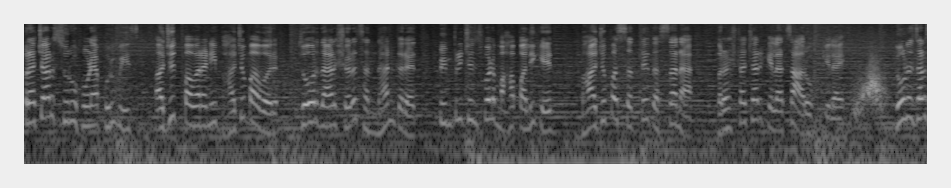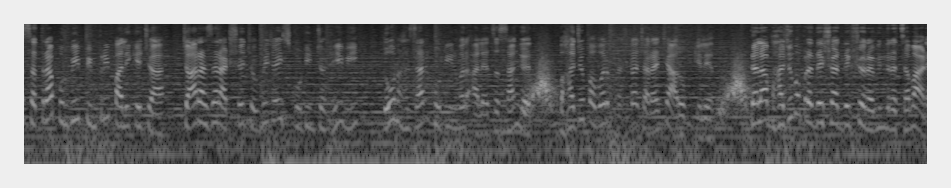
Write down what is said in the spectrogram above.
प्रचार सुरू होण्यापूर्वीच अजित पवारांनी भाजपावर जोरदार शरसंधान करत पिंपरी चिंचवड महापालिकेत भाजप सत्तेत असताना भ्रष्टाचार केल्याचा आरोप केलाय. दोन हजार सतरा पूर्वी पिंपरी पालिकेच्या चार हजार आठशे चव्वेचाळीस कोटींच्या ठेवी दोन हजार कोटींवर आल्याचं सांगत भाजपवर भ्रष्टाचाराचे आरोप केले त्याला भाजप प्रदेशाध्यक्ष रवींद्र चव्हाण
